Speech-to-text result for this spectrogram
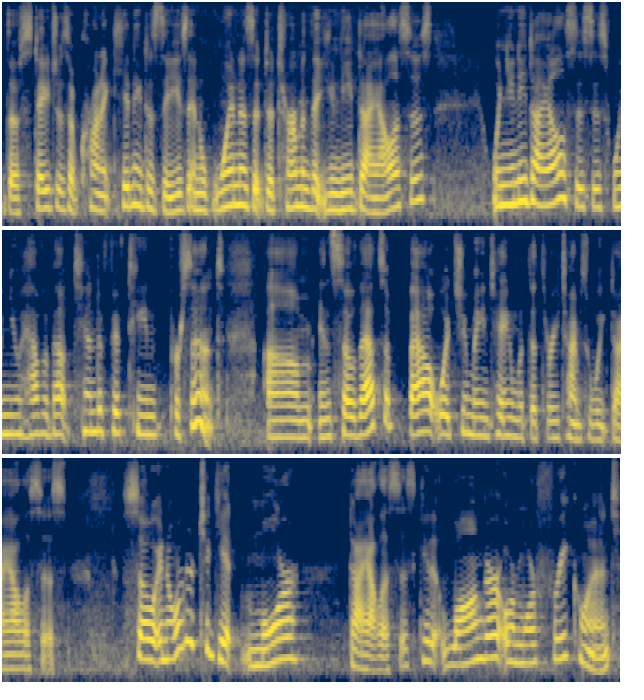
the stages of chronic kidney disease and when is it determined that you need dialysis? When you need dialysis is when you have about 10 to 15%. Um, and so that's about what you maintain with the three times a week dialysis. So in order to get more dialysis, get it longer or more frequent,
